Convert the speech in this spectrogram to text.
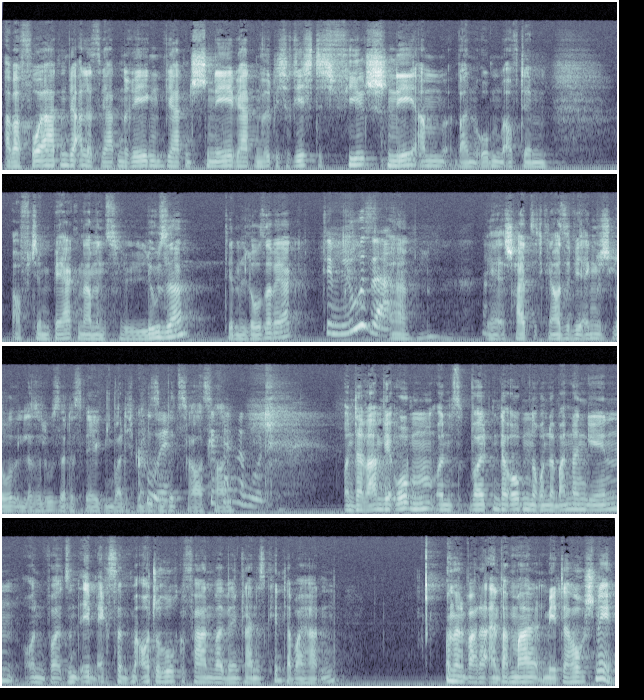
Aber vorher hatten wir alles. Wir hatten Regen, wir hatten Schnee, wir hatten wirklich richtig viel Schnee am, waren oben auf dem, auf dem Berg namens Loser, dem Loserberg. Dem Loser. Äh, ja, es schreibt sich genauso wie Englisch Lo- also Loser, deswegen wollte ich mal cool. diesen Witz raushauen. Gefällt mir gut. Und da waren wir oben und wollten da oben eine Runde wandern gehen und sind eben extra mit dem Auto hochgefahren, weil wir ein kleines Kind dabei hatten. Und dann war da einfach mal ein Meter hoch Schnee.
